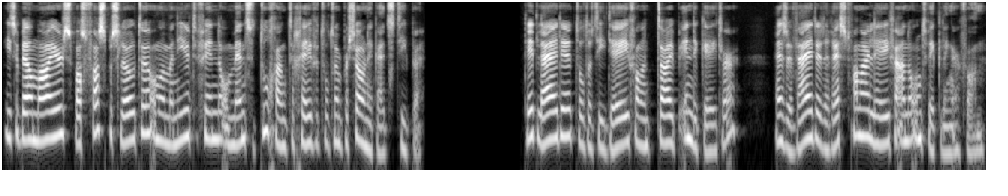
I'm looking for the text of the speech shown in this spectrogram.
Isabel Myers was vastbesloten om een manier te vinden om mensen toegang te geven tot hun persoonlijkheidstype. Dit leidde tot het idee van een type indicator en ze wijde de rest van haar leven aan de ontwikkeling ervan.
